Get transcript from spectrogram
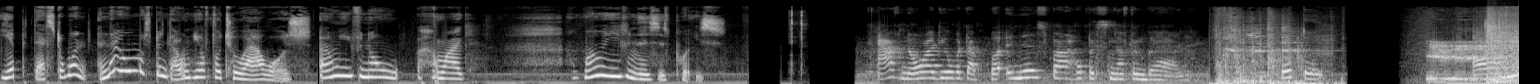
Yep, that's the one. And I've almost been down here for two hours. I don't even know how I. Where even is this place? I have no idea what that button is, but I hope it's nothing bad. What the? Mm.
